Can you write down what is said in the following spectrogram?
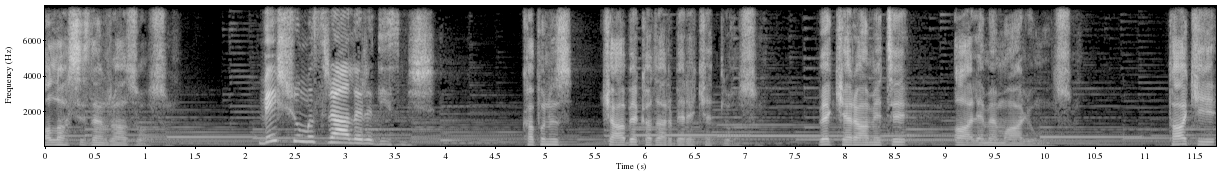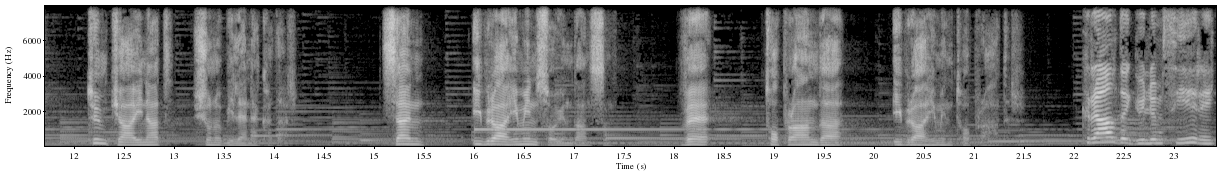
Allah sizden razı olsun. ve şu mısraları dizmiş. Kapınız Kabe kadar bereketli olsun ve kerameti aleme malum olsun. Ta ki tüm kainat şunu bilene kadar. Sen İbrahim'in soyundansın ve toprağın da İbrahim'in toprağıdır. Kral da gülümseyerek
